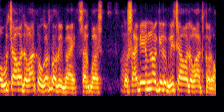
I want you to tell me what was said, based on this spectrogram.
ઊંચા અવાજે વાતો કરતો હતો ભાઈ સરપંચ. તો સાહેબે એમ ન કીધું નીચા અવાજે વાત કરો.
